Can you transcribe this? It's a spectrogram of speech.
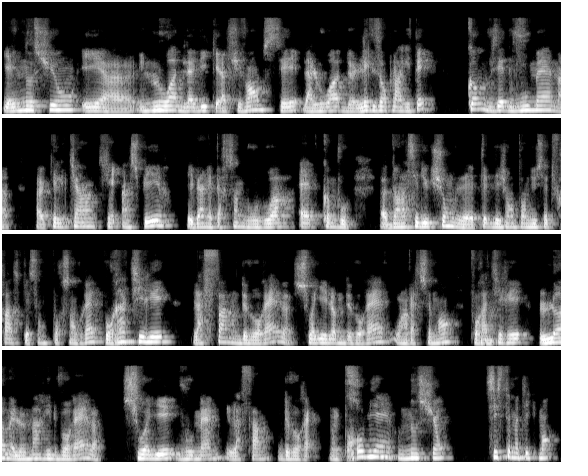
il y a une notion et euh, une loi de la vie qui est la suivante, c'est la loi de l'exemplarité. Quand vous êtes vous-même euh, quelqu'un qui inspire, eh bien les personnes vont vouloir être comme vous. Euh, dans la séduction, vous avez peut-être déjà entendu cette phrase qui est 100% vraie. Pour attirer la femme de vos rêves, soyez l'homme de vos rêves, ou inversement, pour attirer l'homme et le mari de vos rêves, soyez vous-même la femme de vos rêves. Donc première notion, systématiquement,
